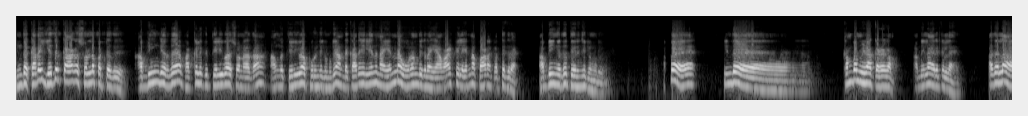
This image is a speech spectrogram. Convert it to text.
இந்த கதை எதற்காக சொல்லப்பட்டது? அப்படிங்கிறத மக்களுக்கு தெளிவாக சொன்னாதான் அவங்க தெளிவாக புரிஞ்சுக்க முடியும். அந்த கதையிலேருந்து நான் என்ன உணர்ந்துக்கிறேன் என் வாழ்க்கையில் என்ன பாடம் கற்றுக்கிறேன் அப்படிங்கிறத தெரிஞ்சுக்க முடியும். அப்போ இந்த கம்பன் விழா கழகம் அப்படிலாம் இருக்குல்ல அதெல்லாம்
